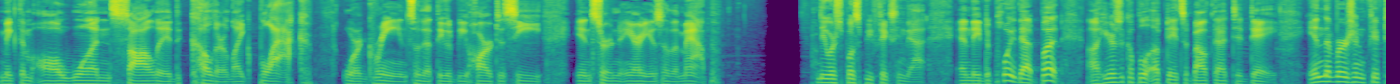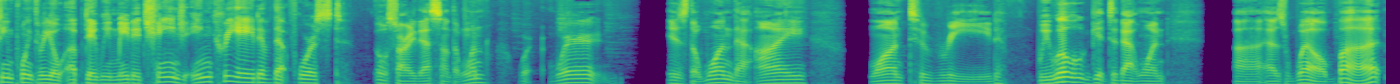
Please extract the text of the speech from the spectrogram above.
make them all one solid color like black or green so that they would be hard to see in certain areas of the map. They were supposed to be fixing that and they deployed that, but uh, here's a couple of updates about that today. In the version 15.30 update, we made a change in creative that forced. Oh, sorry, that's not the one. Where, where is the one that I want to read? We will get to that one uh, as well, but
